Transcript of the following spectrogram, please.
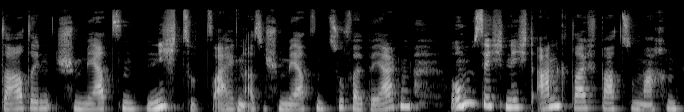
darin, Schmerzen nicht zu zeigen, also Schmerzen zu verbergen, um sich nicht angreifbar zu machen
